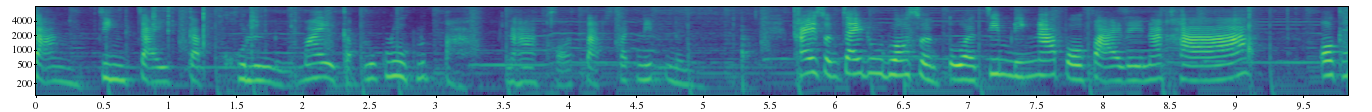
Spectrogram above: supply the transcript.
จังจริงใจกับคุณหรือไม่กับลูกๆหรือเปล่านะคะขอตัดสักนิดหนึ่งใครสนใจดูดวงส่วนตัวจิ้มลิงก์หน้าโปรไฟล์เลยนะคะ โอเค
